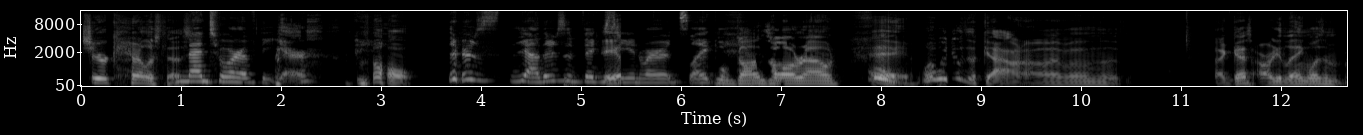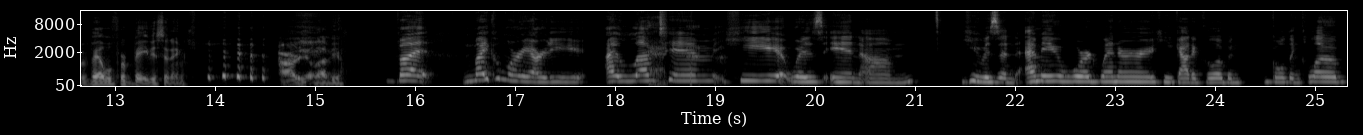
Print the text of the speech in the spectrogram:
Sheer carelessness. mentor of the year. no. There's yeah, there's a big scene where it's like Little guns all around. Hey, what we do with the kid? I don't know. I guess Artie Lange wasn't available for babysitting. Artie, I love you. but Michael Moriarty, I loved him. He was in um he was an Emmy award winner. He got a Globe and Golden Globe.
